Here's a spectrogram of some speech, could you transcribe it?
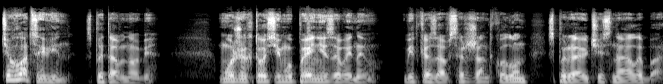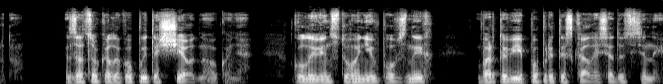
Чого це він? спитав Нобі. Може, хтось йому пені завинив, відказав сержант Колон, спираючись на алебарду. Зацокали копити ще одного коня. Коли він стугонів повз них, вартові попритискалися до стіни.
